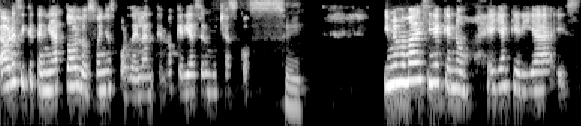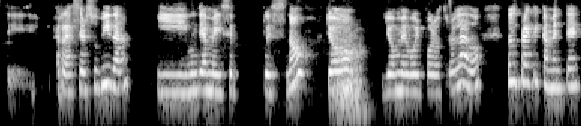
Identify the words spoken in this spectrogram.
ahora sí que tenía todos los sueños por delante, ¿no? Quería hacer muchas cosas. Sí. Y mi mamá decide que no, ella quería este, rehacer su vida y un día me dice, pues no, yo, yo me voy por otro lado. Entonces prácticamente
